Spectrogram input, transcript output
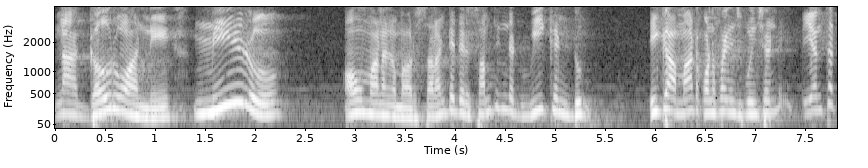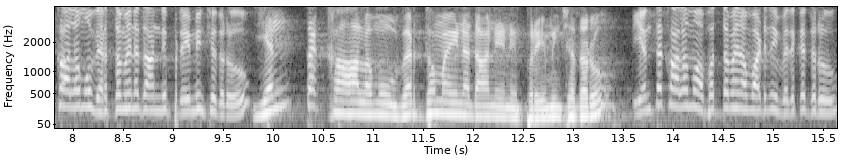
నా గౌరవాన్ని మీరు అవమానంగా మారుస్తారు. అంటే there is something that we can do ఇక ఆ మాట కొనసాగించి పూజించండి ఎంతకాలము వ్యర్థమైన దాన్ని ప్రేమించెదరు? ఎంత కాలము వ్యర్థమైన దానిని ప్రేమించదరు? ఎంతకాలము అబద్ధమైన వాటిని వెదకెదరు?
